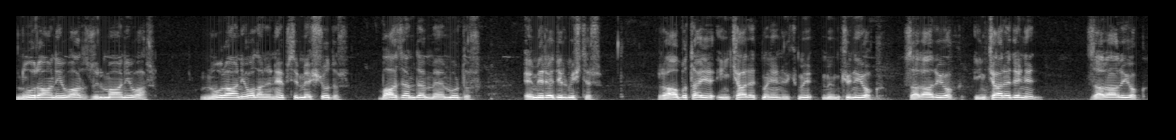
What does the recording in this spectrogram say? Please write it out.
Nurani var, zulmani var. Nurani olanın hepsi meşrudur. Bazen de memurdur. Emir edilmiştir. Rabıtayı inkar etmenin hükmü mümkünü yok. Zararı yok. İnkar edenin zararı yok.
